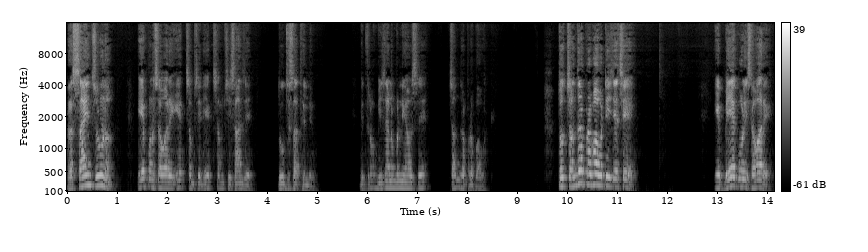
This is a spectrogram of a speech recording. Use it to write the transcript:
રસાયણ ચૂર્ણ એ પણ સવારે એક ચમચી એક ચમચી સાંજે દૂધ સાથે લેવું. મિત્રો બીજા નંબરની આવશે ચંદ્ર પ્રભાવટી તો ચંદ્ર પ્રભાવટી જે છે એ બે ગોળી સવારે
